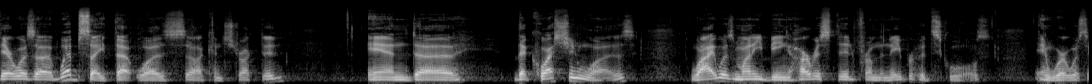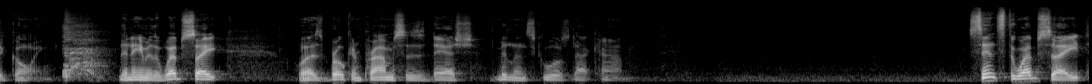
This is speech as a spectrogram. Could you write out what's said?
there was a website that was uh, constructed, and uh, the question was, why was money being harvested from the neighborhood schools, and where was it going? The name of the website was brokenpromises-midlandschools.com. Since the website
